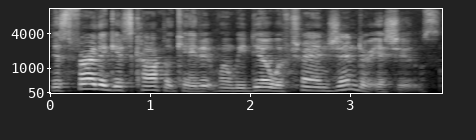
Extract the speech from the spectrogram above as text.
this further gets complicated when we deal with transgender issues.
